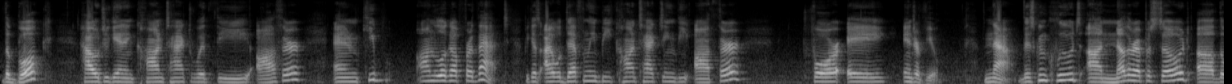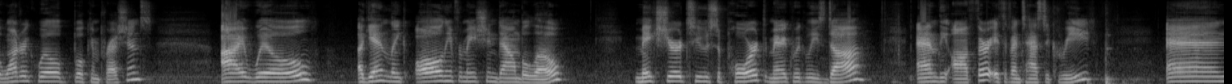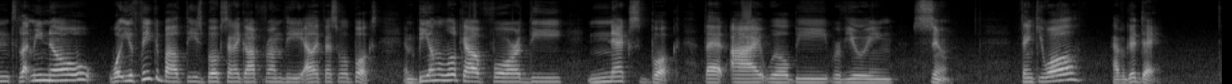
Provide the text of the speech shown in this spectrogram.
the book, how to get in contact with the author, and keep on the lookout for that because I will definitely be contacting the author for a interview. Now, this concludes another episode of the Wandering Quill Book Impressions. I will again link all the information down below. Make sure to support Mary Quigley's Da and the author. It's a fantastic read. And let me know what you think about these books that I got from the LA Festival Books. And be on the lookout for the next book that I will be reviewing soon. Thank you all. Have a good day.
